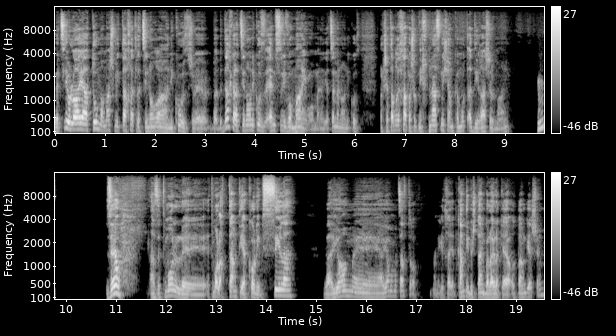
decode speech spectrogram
ואצלי הוא לא היה אטום ממש מתחת לצינור הניקוז, שבדרך כלל הצינור ניקוז אין סביבו מים, הוא יוצא ממנו הניקוז, אבל כשאתה בריכה פשוט נכנס משם כמות אדירה של מים. Mm-hmm. זהו, אז אתמול, אה, אתמול אטמתי הכל עם סילה, והיום אה, המצב טוב. אני אגיד לך, קמתי בשתיים בלילה כי היה עוד פעם גשם.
